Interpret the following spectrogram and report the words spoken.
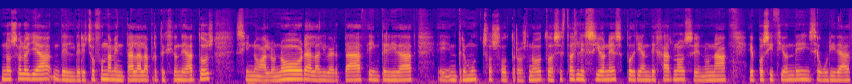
no solo ya del derecho fundamental a la protección de datos, sino al honor, a la libertad e integridad, eh, entre muchos ¿no? Todas estas lesiones podrían dejarnos en una eh, posición de inseguridad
